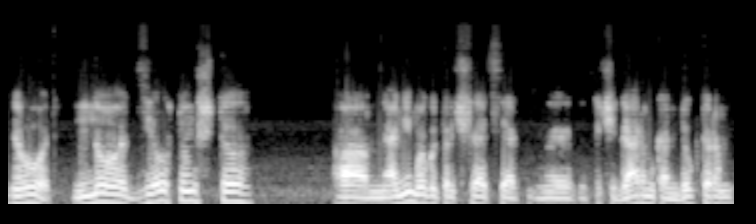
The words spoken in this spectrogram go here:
Вот. Но дело в том, что э, они могут причислять себя э, кочегарам, кондукторам,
